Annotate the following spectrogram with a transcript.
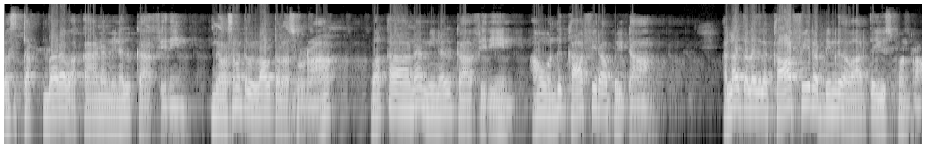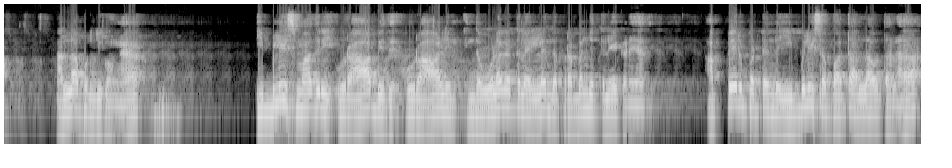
வஸ்தக்பர வக்கான மினல் காஃபிரின். இந்த வசனத்துல அல்லாஹ் தலா சொல்றான் வக்கான மினல் காஃபிரின். அவன் வந்து காஃபிரா போயிட்டான். அல்லாஹ் தலா இதுல காஃபிர் அப்படிங்கிற வார்த்தை யூஸ் பண்றான். நல்லா புரிஞ்சுக்கோங்க. இப்லீஸ் மாதிரி ஒரு ஆபிது ஒரு ஆலிம் இந்த உலகத்துல இல்ல இந்த பிரபஞ்சத்திலேயே கிடையாது. அப்பேற்பட்ட இந்த இப்லீஸை பார்த்து அல்லாஹ்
